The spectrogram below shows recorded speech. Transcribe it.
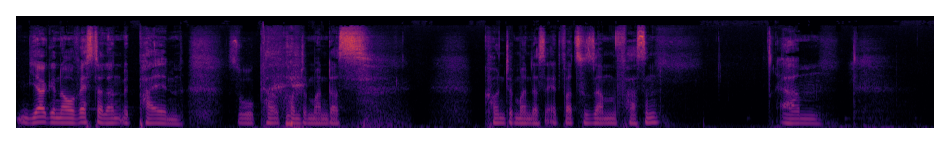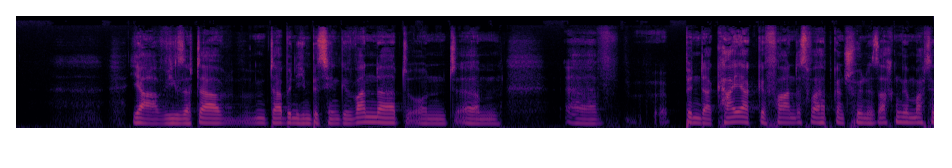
Ja, genau, Westerland mit Palmen. So kann, konnte man das konnte man das etwa zusammenfassen. Ähm, ja, wie gesagt, da, da bin ich ein bisschen gewandert und ähm, äh, bin da Kajak gefahren. Das war, habe ganz schöne Sachen gemacht.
